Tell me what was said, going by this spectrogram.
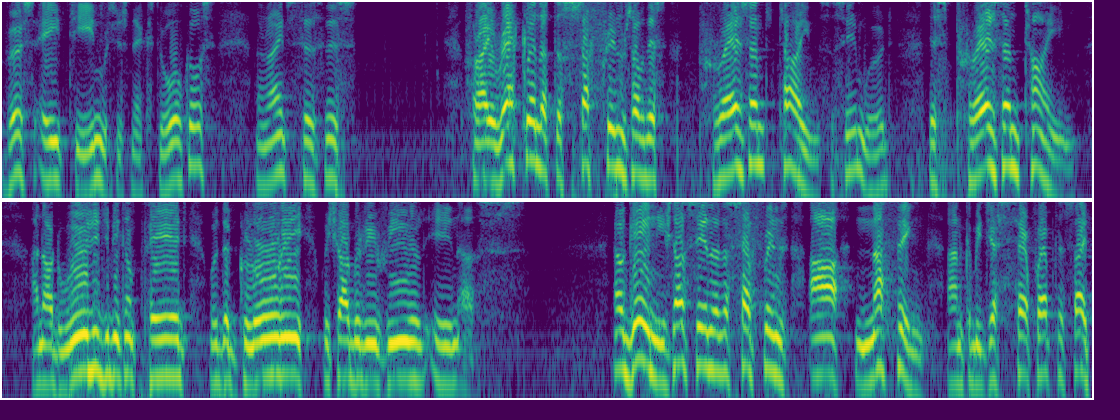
verse 18, which is next door, of course, all right, says this For I reckon that the sufferings of this present time, it's the same word, this present time, are not worthy to be compared with the glory which shall be revealed in us. Now, again, he's not saying that the sufferings are nothing and can be just swept aside.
